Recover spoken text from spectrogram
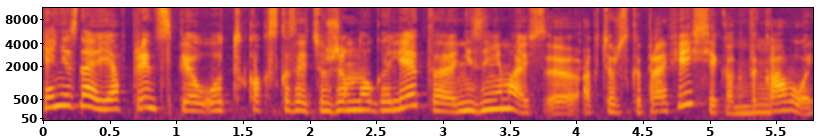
Я не знаю, я, в принципе, вот, как сказать, уже много лет э, не занимаюсь актерской профессией как таковой.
